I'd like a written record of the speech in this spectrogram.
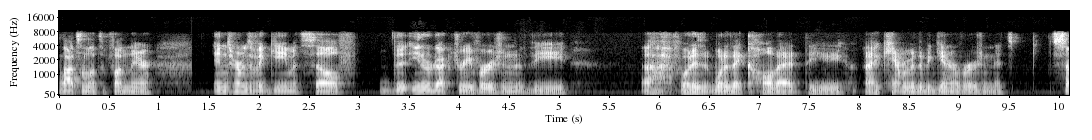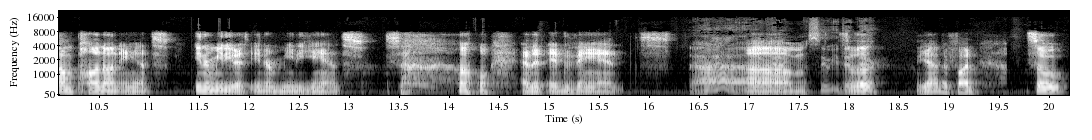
lots and lots of fun there. In terms of a game itself, the introductory version, the uh, what is it? What do they call that? The I can't remember the beginner version. It's some pun on ants. Intermediate is intermediants. So and then advanced. Ah, okay. Um, see what you did so those, there. yeah, they're fun. So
